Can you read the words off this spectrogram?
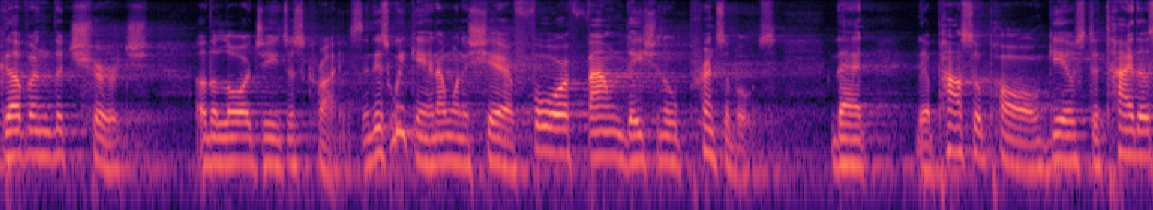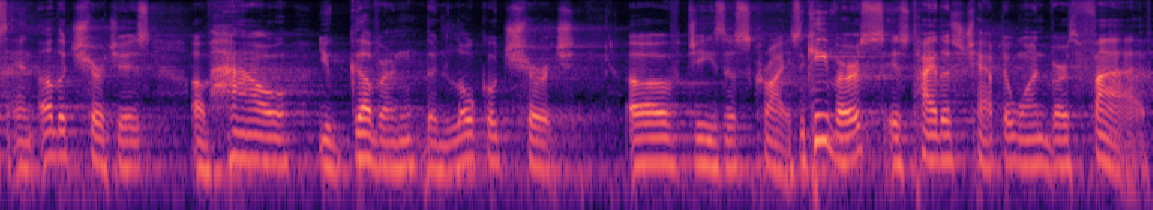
govern the church of the Lord Jesus Christ. And this weekend, I want to share four foundational principles that the Apostle Paul gives to Titus and other churches of how you govern the local church of Jesus Christ. The key verse is Titus chapter 1, verse 5.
